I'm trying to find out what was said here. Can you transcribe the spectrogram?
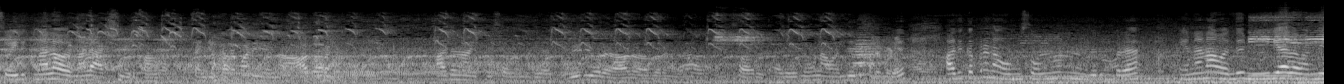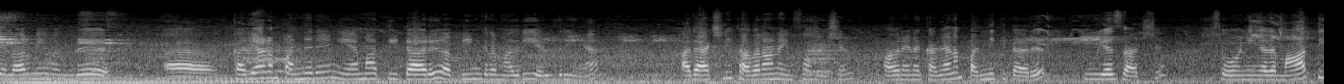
ஸோ இதுக்கு மேலே அவர் மேலே ஆக்ஷன் எடுப்பாங்க. கண்டிப்பாக ஆதாரங்கள்? அதை நான் இப்போ சொல்ல முடியாது. ஆதாரங்கள்? சாரி அது எதுவும் நான் வந்து இது பண்ண முடியாது. அதுக்கப்புறம் நான் ஒன்று சொல்லணும்னு விரும்புகிறேன் என்னன்னா வந்து மீடியாவில் வந்து எல்லாருமே வந்து கல்யாணம் பண்ணுறேன்னு ஏமாத்திட்டாரு அப்படிங்கிற மாதிரி எழுதுறீங்க. அது ஆக்சுவலி தவறான இன்ஃபர்மேஷன் அவர் எனக்கு கல்யாணம் பண்ணிக்கிட்டாரு. டூ இயர்ஸ் ஆச்சு. ஸோ நீங்கள் அதை மாற்றி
